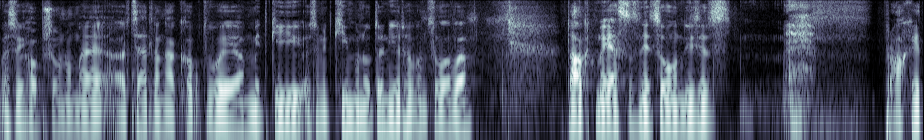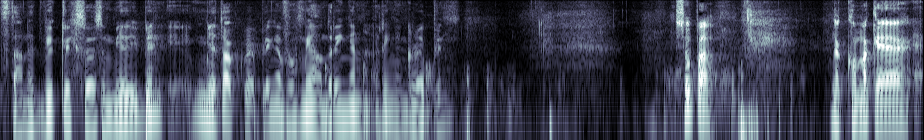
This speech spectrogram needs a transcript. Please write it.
also ich habe schon einmal eine Zeit lang auch gehabt, wo ich mit Gi, also mit Kimono trainiert habe und so, aber taugt mir erstens nicht so und ist jetzt, äh, brauche jetzt auch nicht wirklich so. Also mir, ich bin, mir taugt Grappling einfach mehr und Ringen, Ringen Grappling. Super. Dann kommen wir gleich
